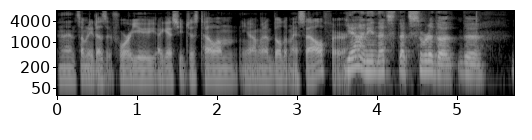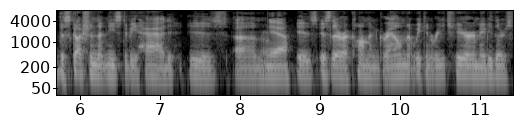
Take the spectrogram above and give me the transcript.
and then somebody does it for you? I guess you just tell them, you know, I'm going to build it myself, or Yeah, I mean that's that's sort of the the discussion that needs to be had is um, Yeah. is is there a common ground that we can reach here? Maybe there's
